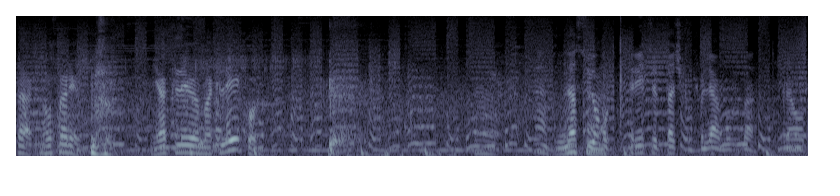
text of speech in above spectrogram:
Так, ну смотри, я клею наклейку. Для съемок третья тачка, бля, нужна. Прям вот.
